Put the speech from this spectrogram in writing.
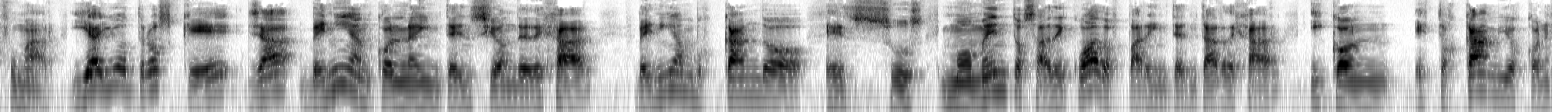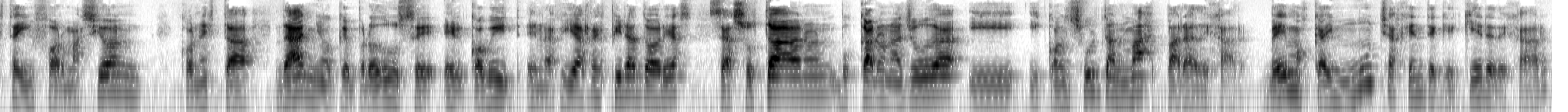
fumar. Y hay otros que ya venían con la intención de dejar, venían buscando en sus momentos adecuados para intentar dejar y con estos cambios, con esta información con este daño que produce el COVID en las vías respiratorias, se asustaron, buscaron ayuda y, y consultan más para dejar. Vemos que hay mucha gente que quiere dejar,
